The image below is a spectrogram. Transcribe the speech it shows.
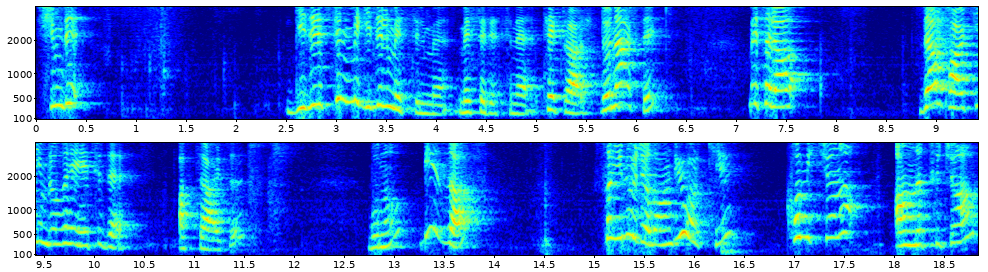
Şimdi gidilsin mi gidilmesin mi meselesine tekrar dönersek mesela DEM Parti İmralı heyeti de aktardı bunu. Bizzat Sayın Öcalan diyor ki komisyona anlatacağım,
